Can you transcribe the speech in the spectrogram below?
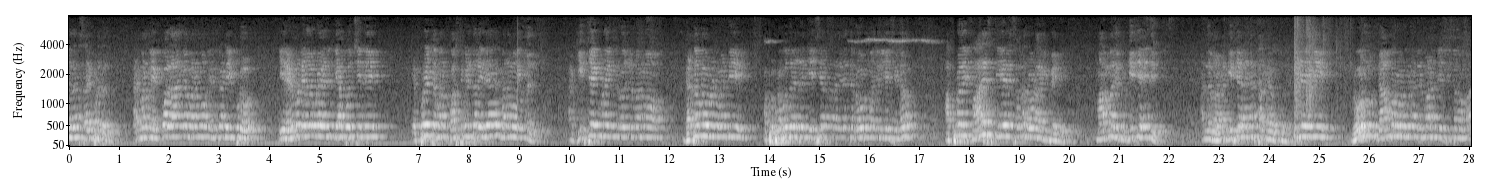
ఏదైనా సరిపడుతుంది కానీ మనం ఎక్కువ లాంగ్గా మనము ఎందుకంటే ఇప్పుడు ఈ రెండు మూడు నెలలు కూడా ఎందుకు గ్యాప్ వచ్చింది? ఎప్పుడైతే మనం ఫస్ట్ విడతలు ఇదే మనము ఉన్నది ఆ గిరిజాయి కూడా ఇన్ని రోజులు మనము గతంలో ఉన్నటువంటి అప్పుడు ప్రభుత్వం ఏదైతే కేసీఆర్ సార్ ఏదైతే రోడ్డు మంజూరు చేసిండో అప్పుడు అది ఫారెస్ట్ క్లియరెన్స్ వల్ల రోడ్ ఆగిపోయింది. మా అమ్మది గిరిజ అయింది అందులో గిరిజ అనేది తలకాయ వస్తుంది గిరిజకి రోడ్డు డాంబర్ రోడ్డు కూడా నిర్మాణం చేసి ఇస్తామమ్మా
